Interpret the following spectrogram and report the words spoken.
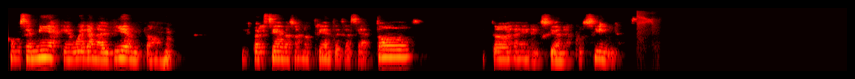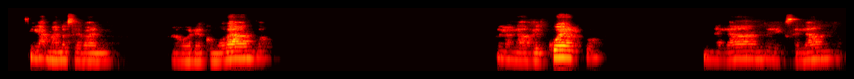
como semillas que vuelan al viento, esparciendo esos nutrientes hacia todos y todas las direcciones posibles. Y las manos se van ahora acomodando a los lados del cuerpo, inhalando y exhalando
